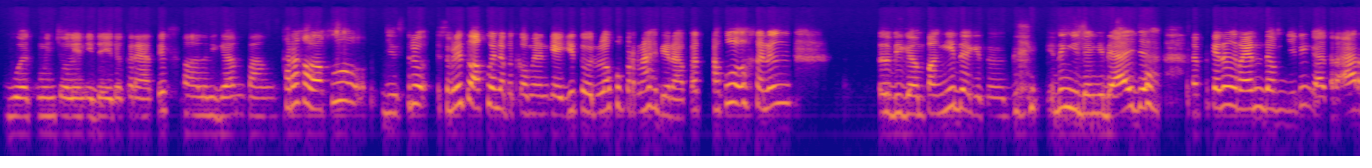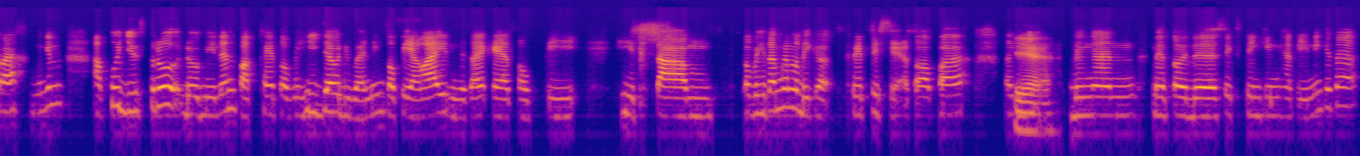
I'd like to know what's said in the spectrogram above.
buat munculin ide-ide kreatif uh, lebih gampang. Karena kalau aku justru sebenarnya tuh aku yang dapat komen kayak gitu. Dulu aku pernah di rapat, aku kadang lebih gampang ngide gitu ini ngide-ngide aja tapi kadang random jadi nggak terarah mungkin aku justru dominan pakai topi hijau dibanding topi yang lain misalnya kayak topi hitam topi hitam kan lebih ke kritis ya atau apa lagi yeah. dengan metode six thinking hat ini kita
